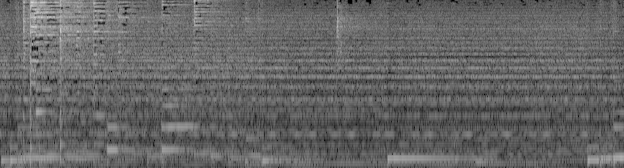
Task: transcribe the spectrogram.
thank mm -hmm. you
